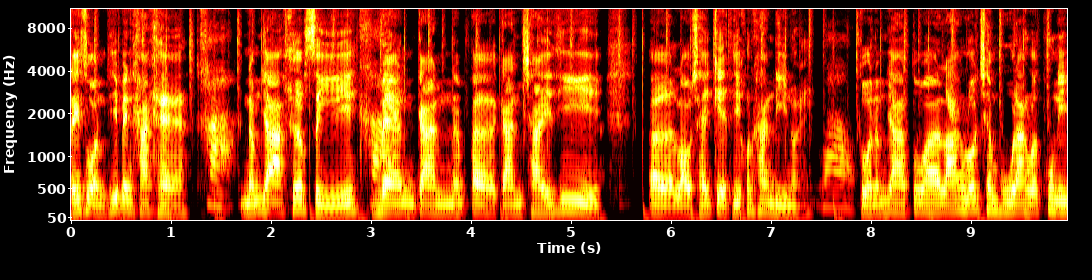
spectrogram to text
ในส่วนที่เป็นคาแคร์ค่ะน้ำยาเคลือบสีค่ะแบรนด์การเอ่อการใช้ที่เอ่อเราใช้เกรดที่ค่อนข้างดีหน่อยว้าวตัวน้ำยาตัวล้างรถแชมพูล้างรถพวกนี้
